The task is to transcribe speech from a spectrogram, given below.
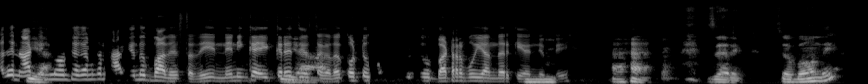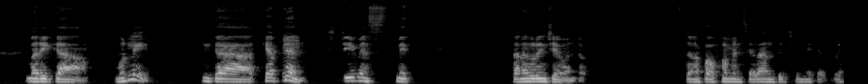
అదే నా Yeah. టీమ్లో ఉంటే కనుక నాకెందుకు బాధ వేస్తుంది నేను ఇంకా ఎంకరేజ్ చేస్తా. కదా కొట్టు కొట్టు, బటర్ పోయి అందరికి అని. చెప్పి. సరే సో బాగుంది మరి ఇక మురళి ఇంకా కెప్టెన్ స్టీవెన్ స్మిత్ తన గురించి ఏమంటావు తన పర్ఫార్మెన్స్ ఎలా అనిపించింది అసలు?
